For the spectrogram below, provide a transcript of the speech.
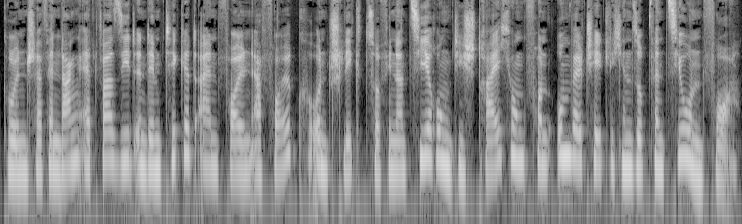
Grünen-Chefin Lang etwa sieht in dem Ticket einen vollen Erfolg und schlägt zur Finanzierung die Streichung von umweltschädlichen Subventionen vor.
